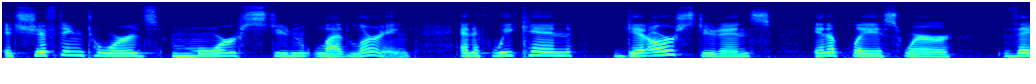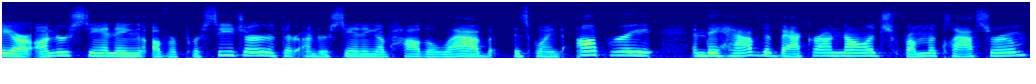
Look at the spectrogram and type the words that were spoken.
It's shifting towards more student led learning. And if we can get our students in a place where they are understanding of a procedure, they're understanding of how the lab is going to operate, and they have the background knowledge from the classroom,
